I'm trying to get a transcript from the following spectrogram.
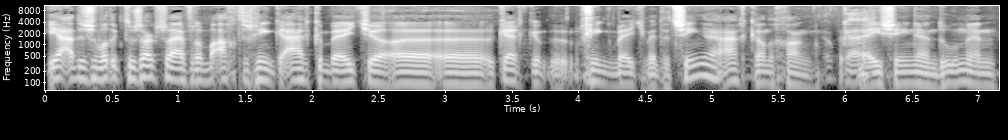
Ja, dus wat ik toen straks zei, vanaf mijn achters ging ik eigenlijk een beetje, eh, kreeg ik, ging ik een beetje met het zingen eigenlijk aan de gang. Met meezingen en doen. En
